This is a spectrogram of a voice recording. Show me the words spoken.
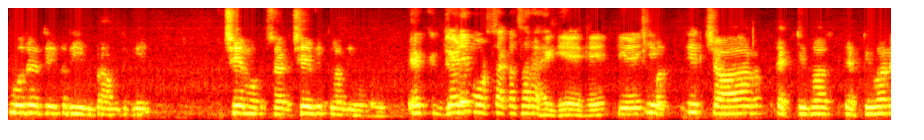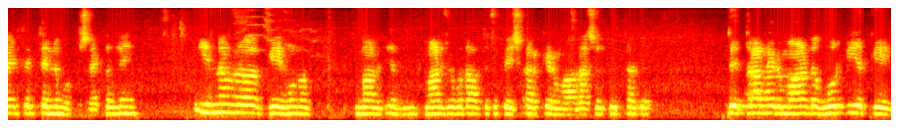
ਉਹਦੇ ਤੇ ਅਧੀਨ ਬਰਾਮਦਗੀ 6 ਮੋਟਰਸਾਈਕਲ 6 ਵਹੀਕਲਾਂ ਦੀ ਹੋ ਗਈ। ਇੱਕ ਜਿਹੜੇ ਮੋਟਰਸਾਈਕਲ ਸਰ ਹੈਗੇ ਇਹ ਕਿ ਇਹ ਇਹ ਚਾਰ ਐਕਟਿਵਾ ਐਕਟਿਵਾ ਨੇ ਤੇ ਤਿੰਨ ਮੋਟਰਸਾਈਕਲ ਨੇ। ਇਹਨਾਂ ਦਾ ਅੱਗੇ ਹੁਣ ਮਾਨ ਮਾਨਯੋਗ ਅਦਾਲਤ ਚ ਪੇਸ਼ ਕਰਕੇ ਰਿਮਾਂਡ ਹਾਸਲ ਕੀਤਾ ਗਿਆ। ਤੇ ਤਰ੍ਹਾਂ ਦੇ ਰਿਮਾਂਡ ਹੋਰ ਵੀ ਅੱਗੇ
